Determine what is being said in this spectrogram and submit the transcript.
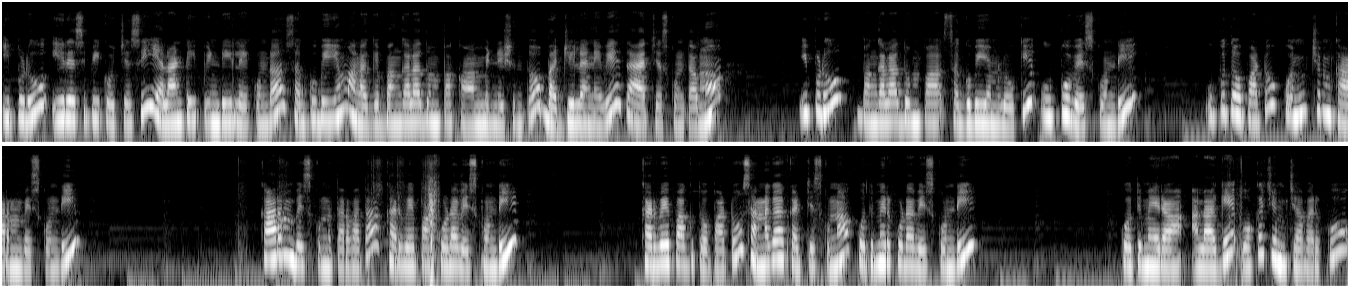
ఇప్పుడు ఈ రెసిపీకి వచ్చేసి ఎలాంటి పిండి లేకుండా సగ్గుబియ్యం అలాగే బంగాళాదుంప కాంబినేషన్తో బజ్జీలు అనేవి తయారు చేసుకుంటాము. ఇప్పుడు బంగాళాదుంప సగ్గుబియ్యంలోకి ఉప్పు వేసుకోండి. ఉప్పుతో పాటు కొంచెం కారం వేసుకోండి. కారం వేసుకున్న తర్వాత కరివేపాకు కూడా వేసుకోండి. కరివేపాకుతో పాటు సన్నగా కట్ చేసుకున్న కొత్తిమీర కూడా వేసుకోండి. కొత్తిమీర అలాగే ఒక చెంచా వరకు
